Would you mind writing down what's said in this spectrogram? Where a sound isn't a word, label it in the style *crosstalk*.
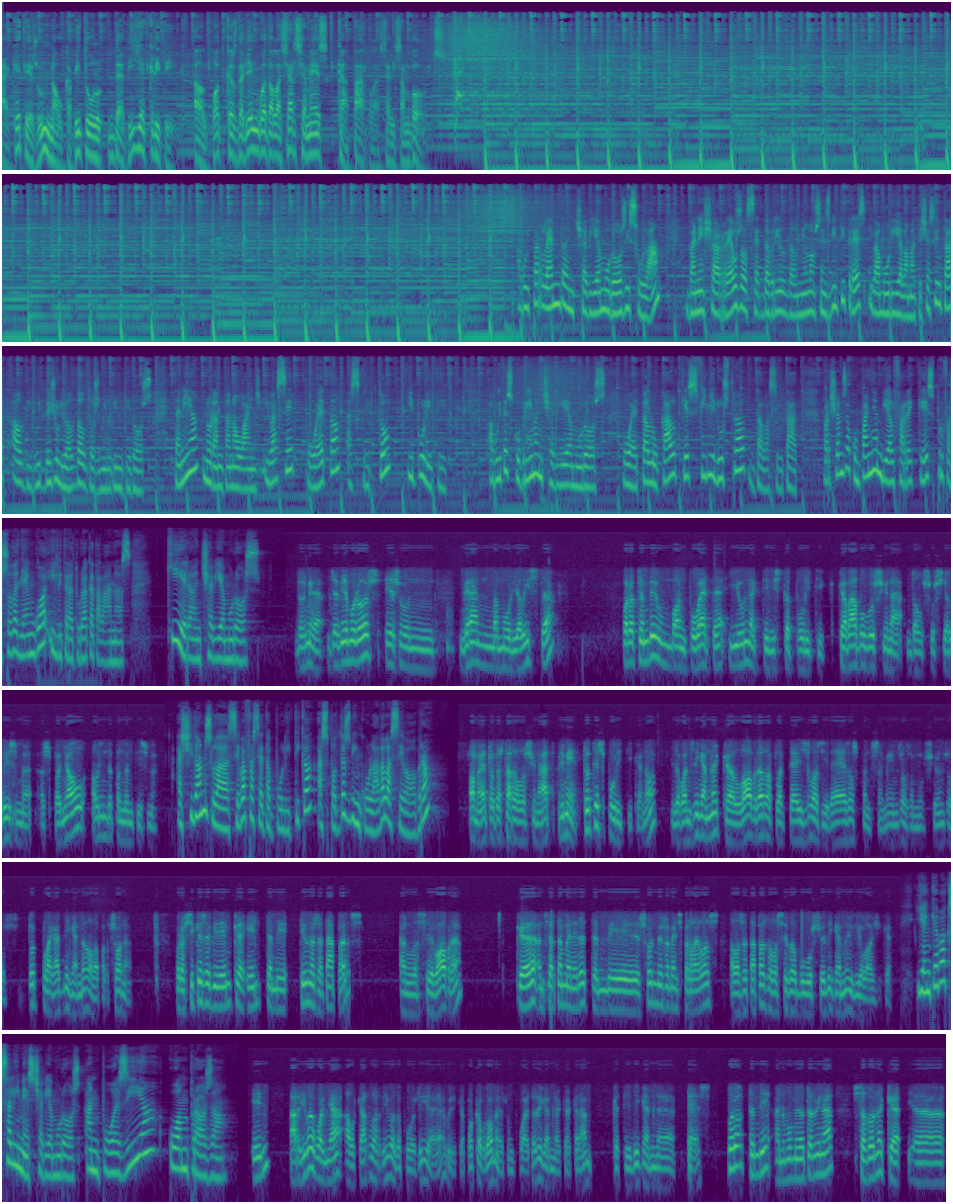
Aquest és un nou capítol de Dia Crític, el podcast de llengua de la xarxa més que parla sense embots. Avui parlem d'en Xavier Amorós i Solà. Va néixer a Reus el 7 d'abril del 1923 i va morir a la mateixa ciutat el 18 de juliol del 2022. Tenia 99 anys i va ser poeta, escriptor i polític. Avui descobrim en Xavier Amorós, poeta local que és fill il·lustre de la ciutat. Per això ens acompanya en Biel Ferrer, que és professor de llengua i literatura catalanes. Qui era en Xavier Amorós? Doncs mira, Xavier Amorós és un gran memorialista, però també un bon poeta i un activista polític que va evolucionar del socialisme espanyol a l'independentisme. Així doncs, la seva faceta política es pot desvincular de la seva obra? Home, tot està relacionat. Primer, tot és política, no? Llavors, diguem-ne que l'obra reflecteix les idees, els pensaments, les emocions, els... tot plegat, diguem-ne, de la persona. Però sí que és evident que ell també té unes etapes en la seva obra que, en certa manera, també són més o menys paral·leles a les etapes de la seva evolució, diguem-ne, ideològica. I en què va excel·lir més Xavier Amorós? En poesia o en prosa? Ell arriba a guanyar el Carles Riba de poesia, eh? Vull dir que poca broma, és un poeta, diguem-ne, que, caram, que té, diguem-ne, pes, però també, en un moment determinat, s'adona que eh,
